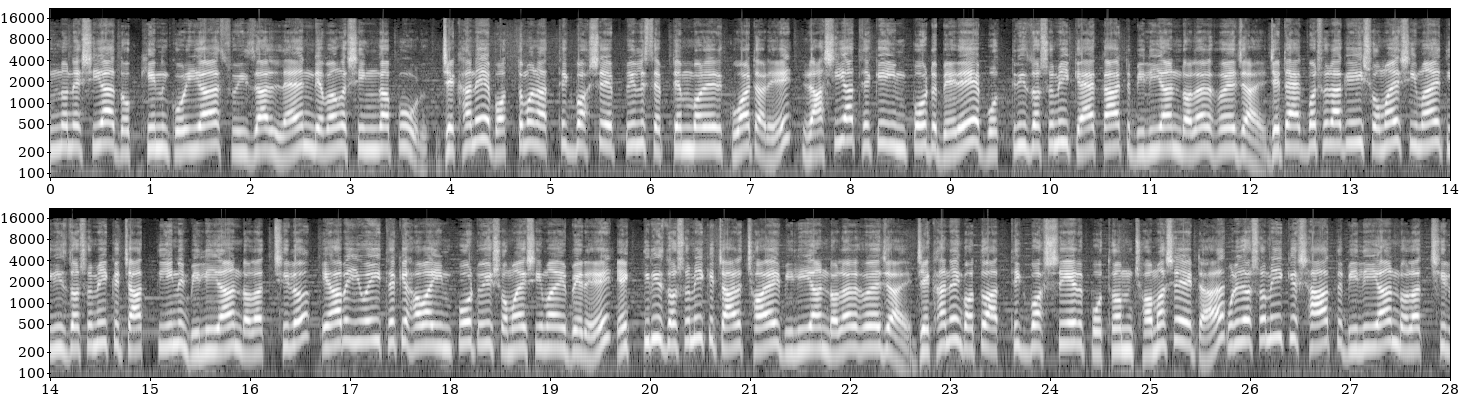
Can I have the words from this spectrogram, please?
ইন্দোনেশিয়া, দক্ষিণ কোরিয়া, সুইজারল্যান্ড এবং সিঙ্গাপুর, যেখানে বর্তমান আর্থিক বর্ষে এপ্রিল সেপ্টেম্বরের কোয়ার্টারে রাশিয়া থেকে ইম্পোর্ট বেড়ে বত্রিশ দশমিক এক আট বিলিয়ন ডলার হয়ে যায়, যেটা এক বছর আগে এই সময় সীমায় তিরিশ দশমিক চার তিন বিলিয়ন ডলার ছিল। এভাবে ইউএই থেকে হওয়া ইম্পোর্ট ওই সময় সীমায় বেড়ে একত্রিশ দশমিক চার ছয় বিলিয়ন ডলার হয়ে যায়, যেখানে গত আর্থিক বর্ষের প্রথম ছ মাসে এটা কুড়ি দশমিক সাত বিলিয়ন ডলার ছিল।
